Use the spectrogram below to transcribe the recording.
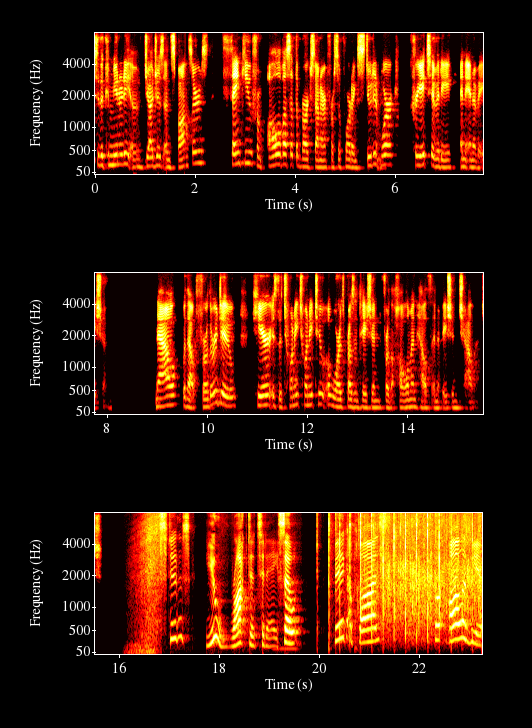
To the community of judges and sponsors, thank you from all of us at the Buerk Center for supporting student work, creativity, and innovation. Now, without further ado, here is the 2022 awards presentation for the Hollomon Health Innovation Challenge. Students, you rocked it today. So big applause for all of you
